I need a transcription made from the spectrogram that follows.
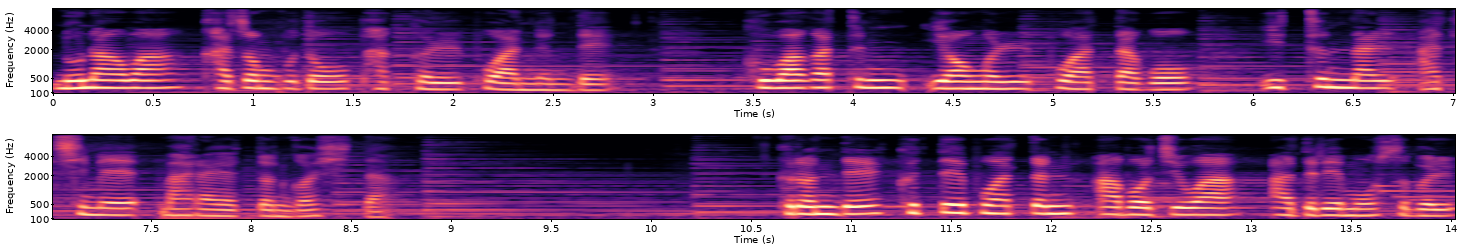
누나와 가정부도 밖을 보았는데 그와 같은 영을 보았다고 이튿날 아침에 말하였던 것이다. 그런데 그때 보았던 아버지와 아들의 모습을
